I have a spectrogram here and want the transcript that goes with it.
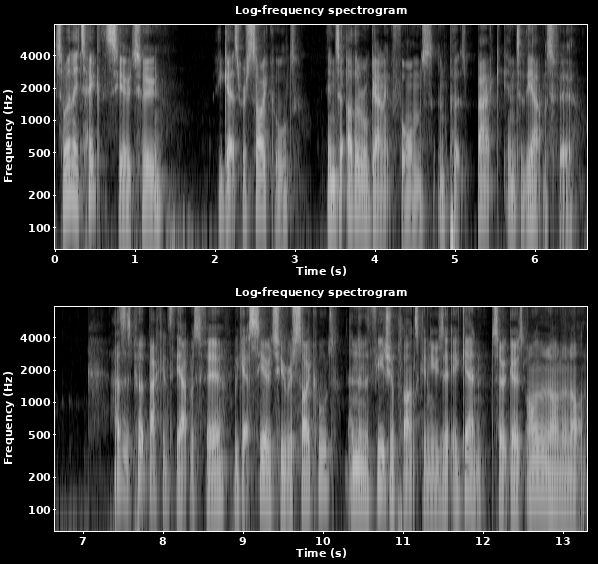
So when they take the CO2, it gets recycled into other organic forms and put back into the atmosphere. As it's put back into the atmosphere, we get CO2 recycled, and then the future plants can use it again. So it goes on and on and on.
